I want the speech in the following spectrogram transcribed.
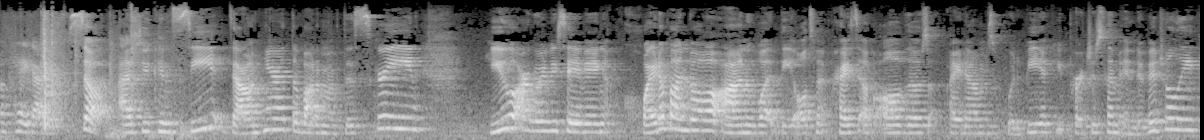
Okay guys, so as you can see down here at the bottom of the screen, you are going to be saving quite a bundle on what the ultimate price of all of those items would be if you purchase them individually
